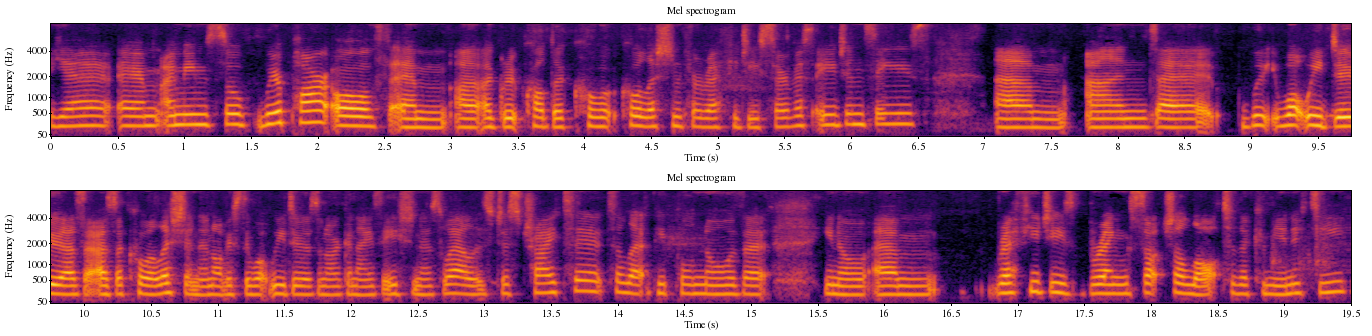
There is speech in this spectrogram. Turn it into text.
Yeah, um, I mean, so we're part of um, a, a, group called the Co- Coalition for Refugee Service Agencies. Um, and uh, we, what we do as a, as a coalition, and obviously what we do as an organization as well, is just try to, to let people know that, you know, um, refugees bring such a lot to the community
